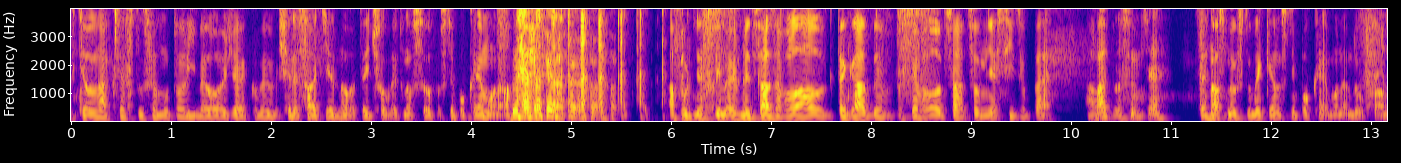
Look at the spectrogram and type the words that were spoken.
chtěl na křestu, se mu to líbilo, že jakoby 61 letý člověk nosil prostě Pokémona. A furt mě s tím, mě třeba zavolal, tenkrát by prostě volal třeba co měsíc úplně. Ale prosím tě, sehnal jsme už tu mikinu s tím Pokémonem, doufám.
